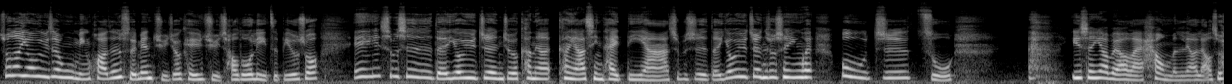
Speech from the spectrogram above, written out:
说到忧郁症污名化，真是随便举就可以举超多例子。比如说，诶，是不是得忧郁症就是抗压抗压性太低啊？是不是得忧郁症就是因为不知足？医生要不要来和我们聊聊，说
